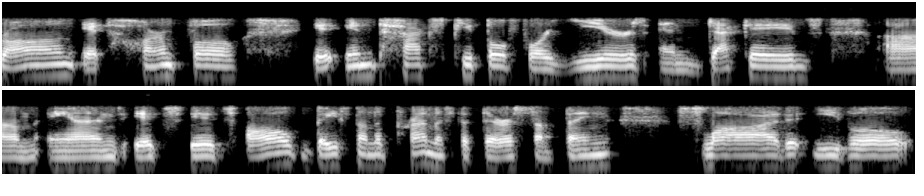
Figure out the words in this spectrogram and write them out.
wrong, it's harmful, it impacts people for years and decades, um, and it's it's all based on the premise that there is something flawed, evil,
